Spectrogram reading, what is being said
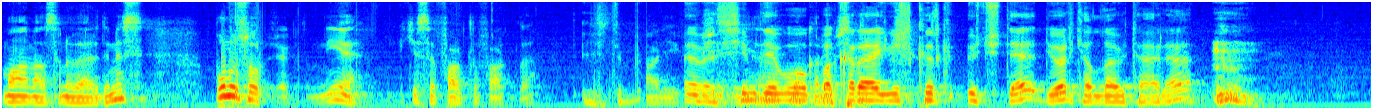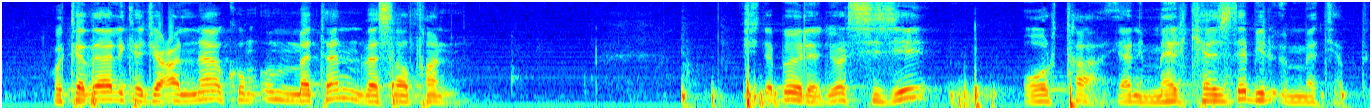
manasını verdiniz. Bunu soracaktım. Niye? İkisi farklı farklı. İşte Aleyküm evet şehide, şimdi bu Bakara Bakara 143. 143'te diyor ki Allahü Teala ve kezalike cealnakum ummeten vesatan işte böyle diyor sizi orta yani merkezde bir ümmet yaptık.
